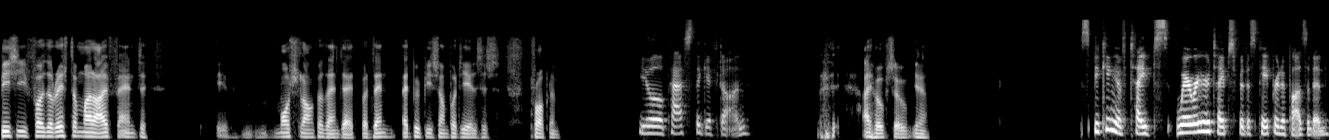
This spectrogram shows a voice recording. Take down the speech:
busy for the rest of my life and uh, much longer than that but then that would be somebody else's problem. You'll pass the gift on. I hope so yeah Speaking of types, where were your types for this paper deposited?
